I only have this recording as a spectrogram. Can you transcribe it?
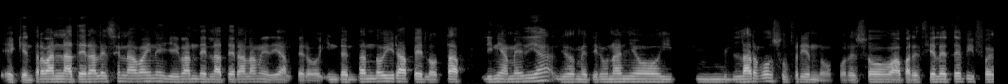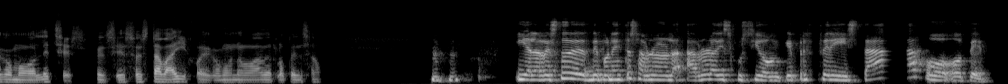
eh, que entraban laterales en la vaina y ya iban de lateral a medial, pero intentando ir a pelotap, línea media, yo me tiré un año y mm, largo sufriendo, por eso apareció el ETEP y fue como leches, pues si eso estaba ahí, joder, cómo no haberlo pensado. Y al resto de, ponentes abro la, abro la, discusión, ¿qué preferís, TAP o, o TEP?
